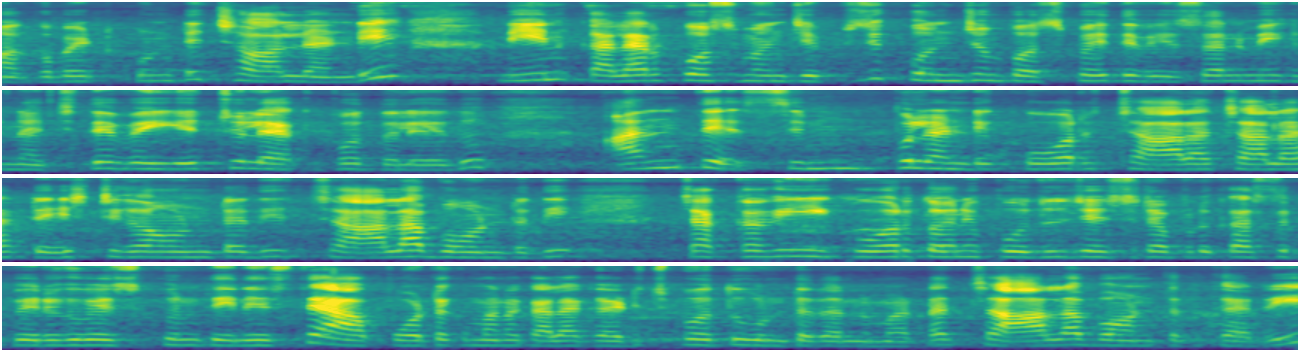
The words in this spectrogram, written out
మగ్గబెట్టుకుంటే చాలండి. నేను కలర్ కోసం అని చెప్పేసి కొంచెం పసుపు అయితే వేసాను మీకు నచ్చితే వేయచ్చు లేకపోతే లేదు. అంతే సింపుల్ అండి కూర. చాలా చాలా టేస్ట్గా ఉంటుంది చాలా బాగుంటుంది. చక్కగా ఈ కూరతోని పూజలు చేసేటప్పుడు కాస్త పెరుగు వేసుకుని తినేస్తే ఆ పూటకు మనకు అలా గడిచిపోతూ ఉంటుంది అనమాట చాలా బాగుంటుంది కర్రీ.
